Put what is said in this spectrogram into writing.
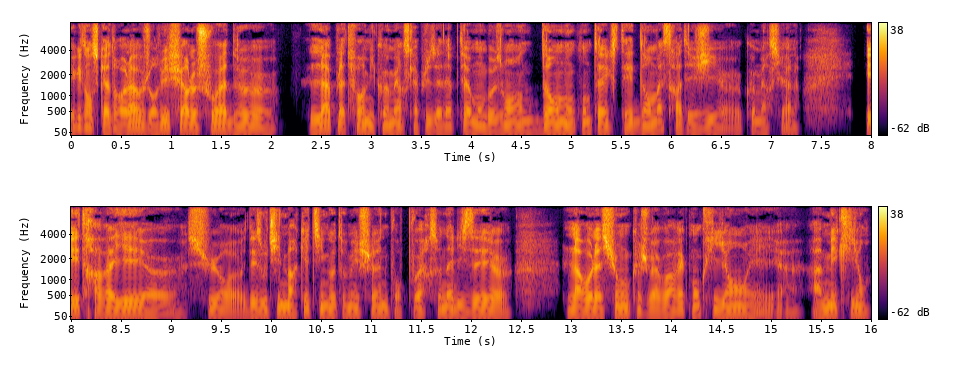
Et que dans ce cadre-là, aujourd'hui, faire le choix de la plateforme e-commerce la plus adaptée à mon besoin dans mon contexte et dans ma stratégie commerciale et travailler euh, sur euh, des outils de marketing automation pour personnaliser euh, la relation que je vais avoir avec mon client et à, mes clients.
